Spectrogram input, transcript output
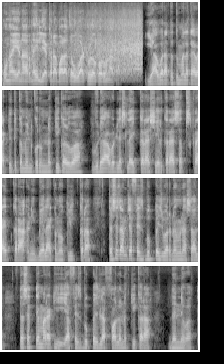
पुन्हा येणार नाही लेकरा बाळाचं वाटोळं करू नका. यावर आता तुम्हाला काय वाटते ते कमेंट करून नक्की कळवा. व्हिडिओ आवडल्यास लाईक करा शेअर करा सबस्क्राईब करा आणि बेल आयकॉनवर क्लिक करा. तसेच आमच्या फेसबुक पेजवर नवीन असाल तर सत्य मराठी या फेसबुक पेजला फॉलो नक्की करा. धन्यवाद.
